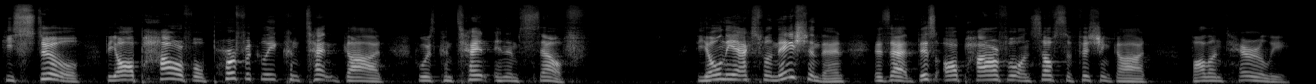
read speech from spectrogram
He's still the all powerful, perfectly content God who is content in himself. The only explanation then is that this all powerful and self sufficient God voluntarily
